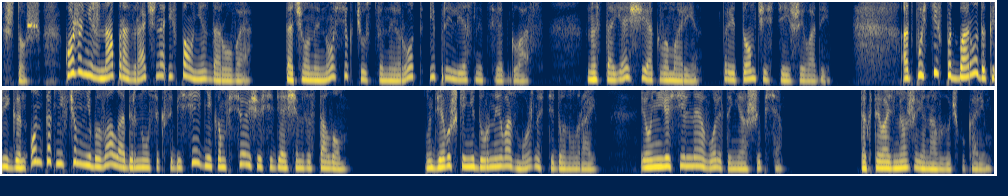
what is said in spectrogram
Что ж, кожа нежна, прозрачна и вполне здоровая. Точеный носик, чувственный рот и прелестный цвет глаз. Настоящий аквамарин, притом чистейшей воды. Отпустив подбородок Риган, он, как ни в чем не бывало, обернулся к собеседникам, все еще сидящим за столом. «У девушки недурные возможности», — донул Рай. «И у нее сильная воля, ты не ошибся». «Так ты возьмешь ее на выучку, Карим?»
